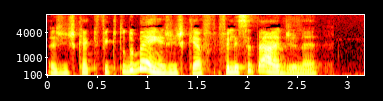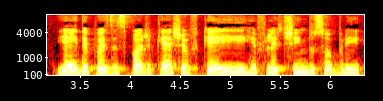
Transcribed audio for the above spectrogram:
a gente quer que fique tudo bem, a gente quer felicidade, né? E aí depois desse podcast eu fiquei refletindo sobre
